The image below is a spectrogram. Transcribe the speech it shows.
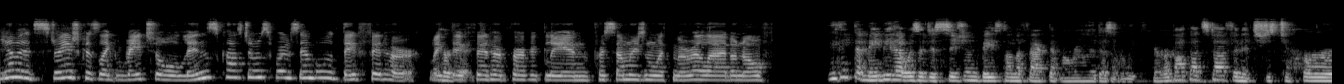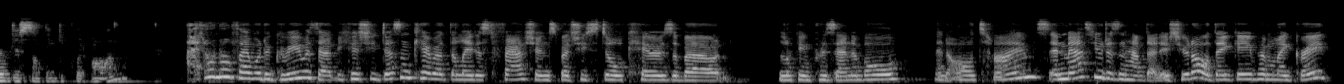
Yeah, but it's strange because like Rachel Lynde's costumes, for example, they fit her. Like Perfect. they fit her perfectly, and for some reason with Marilla, I don't know if Do you think that maybe that was a decision based on the fact that Marilla doesn't really care about that stuff, and it's just to her just something to put on? I don't know if I would agree with that because she doesn't care about the latest fashions, but she still cares about looking presentable at all times. And Matthew doesn't have that issue at all. They gave him like great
